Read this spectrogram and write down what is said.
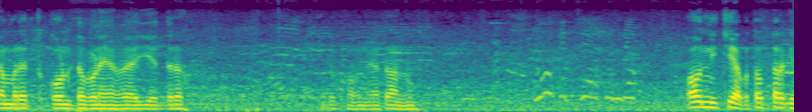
ਅੰਮ੍ਰਿਤ ਕੁੰਡ ਬਣਿਆ ਹੋਇਆ ਜੀ ਇੱਧਰ। ਦਿਖਾਉਂਦੇ ਆ ਤੁਹਾਨੂੰ। ਉਹ ਨੀਚੇ ਆ ਪਤਾ, ਉਤਰ ਕੇ।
